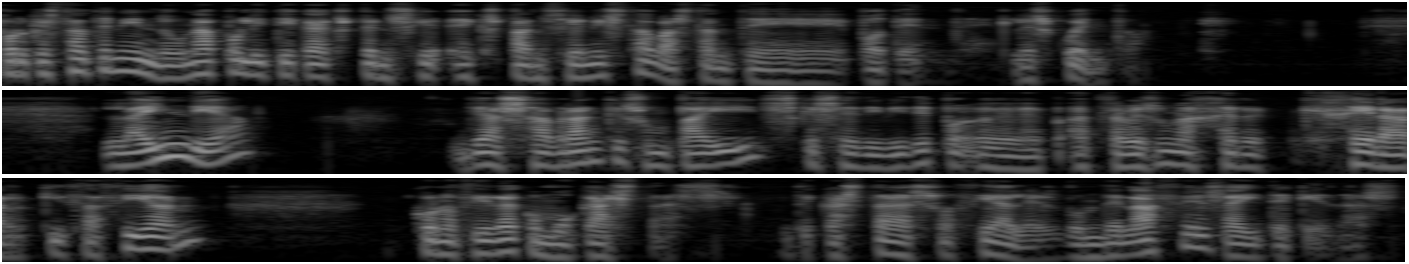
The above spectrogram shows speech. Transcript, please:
porque está teniendo una política expansionista bastante potente. Les cuento. La India, ya sabrán que es un país que se divide eh, a través de una jerarquización conocida como castas, de castas sociales, donde naces ahí te quedas.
